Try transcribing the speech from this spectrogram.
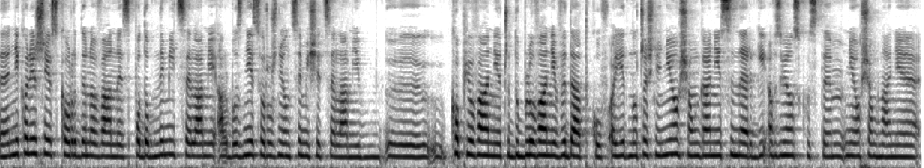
e, niekoniecznie skoordynowany z podobnymi celami albo z nieco różniącymi się celami, e, kopiowanie czy dublowanie wydatków, a jednocześnie nieosiąganie synergii, a w związku z tym nieosiąganie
